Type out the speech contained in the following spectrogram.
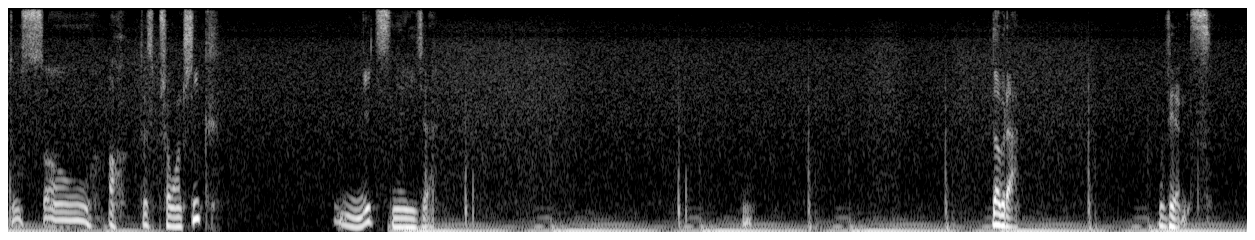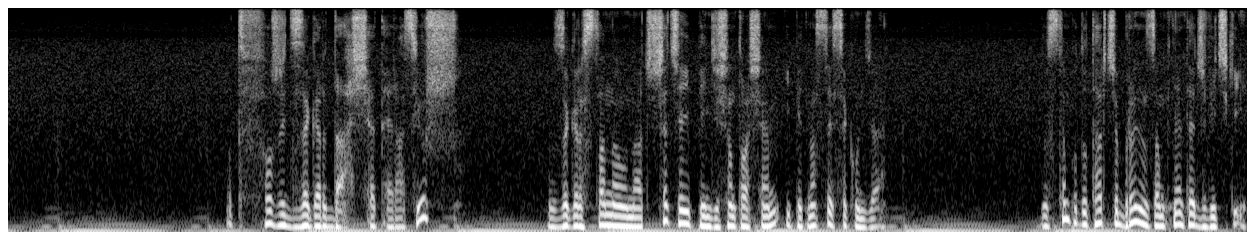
Tu są... O, to jest przełącznik. Nic nie idzie. Dobra. Więc... Otworzyć zegar da się teraz już. Zegar stanął na 3.58 i 15 sekundzie. Dostępu do tarczy bronią zamknięte drzwiczki.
